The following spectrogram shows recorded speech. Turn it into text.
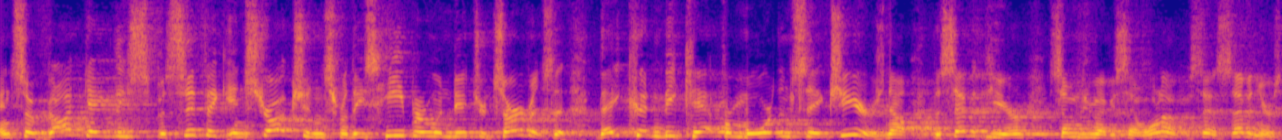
And so God gave these specific instructions for these Hebrew indentured servants that they couldn't be kept for more than six years. Now, the seventh year, some of you may be saying, well, no, it says seven years.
